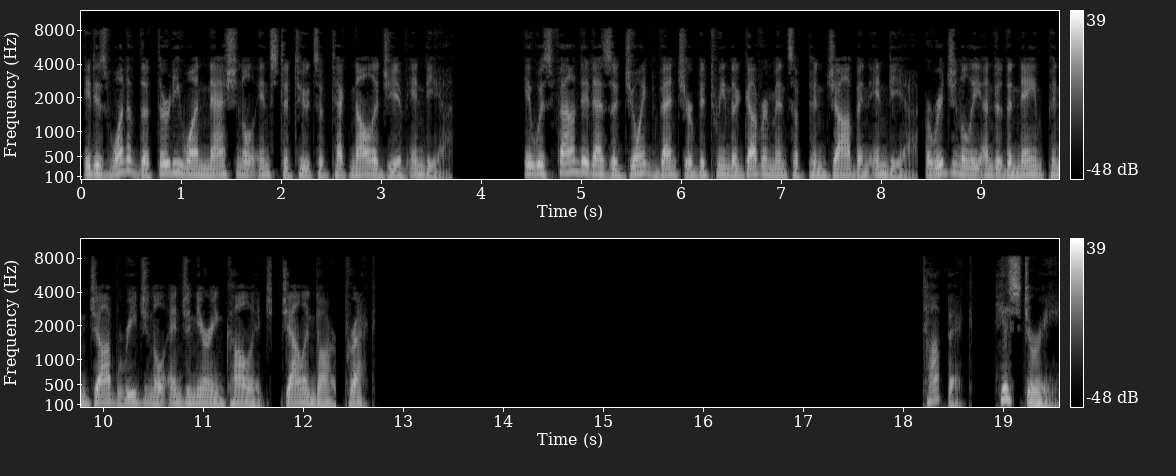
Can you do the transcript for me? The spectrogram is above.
It is one of the 31 National Institutes of Technology of India. It was founded as a joint venture between the governments of Punjab and India, originally under the name Punjab Regional Engineering College, Jalandhar Prek. History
